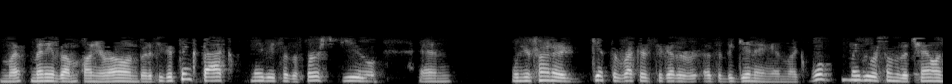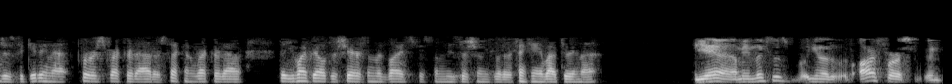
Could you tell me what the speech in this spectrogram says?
m- many of them on your own. But if you could think back maybe to the first few and when you're trying to get the records together at the beginning and like what maybe were some of the challenges to getting that first record out or second record out that you might be able to share some advice for some musicians that are thinking about doing that? Yeah, I mean, this is, you know, our first and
